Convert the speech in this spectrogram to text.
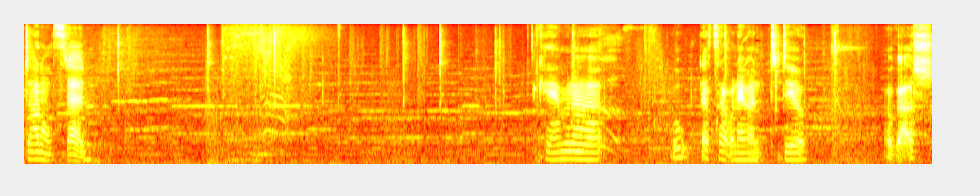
Donald's dead. Okay, I'm gonna Oh, that's not what I meant to do. Oh gosh.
